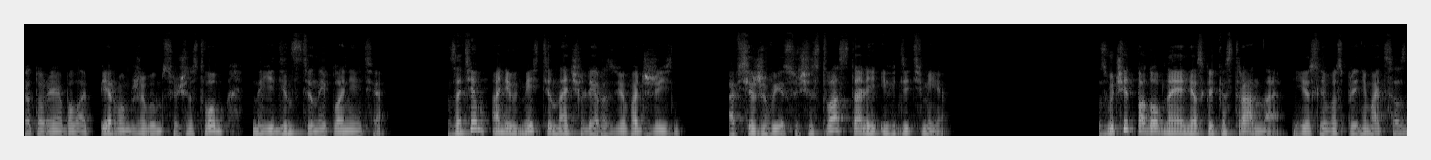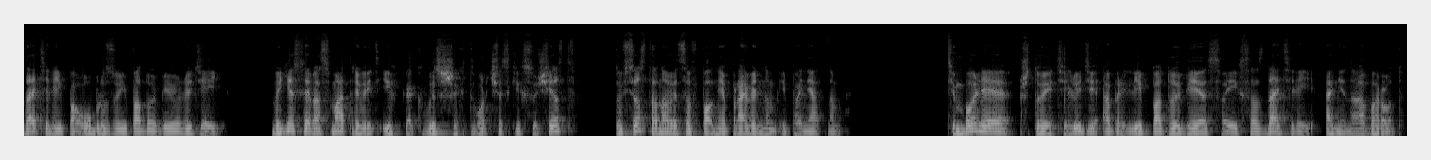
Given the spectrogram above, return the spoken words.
которая была первым живым существом на единственной планете. Затем они вместе начали развивать жизнь, а все живые существа стали их детьми. Звучит подобное несколько странно, если воспринимать создателей по образу и подобию людей. Но если рассматривать их как высших творческих существ, то все становится вполне правильным и понятным. Тем более, что эти люди обрели подобие своих создателей, а не наоборот.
